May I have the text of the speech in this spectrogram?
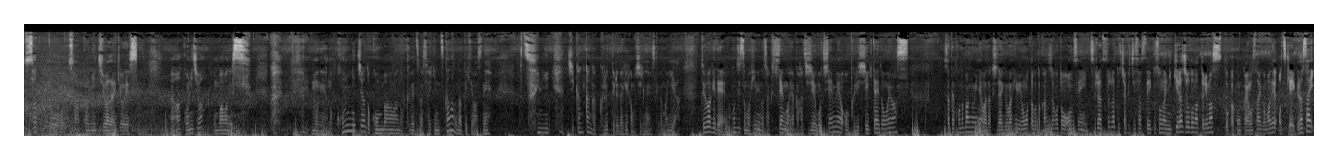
さっとさあこんにちは大京です。あこんにちは。こんばんはです。もうねあのこんにちはとこんばんはの区別が最近つかなくなってきてますね。普通に時間感覚狂ってるだけかもしれないですけどまあいいや。というわけで本日も日々の着地点585地点目をお送りしていきたいと思います。さてこの番組では私代表が日々思ったこと感じたことを音声につらつらと着地させていくそんな日記ラジオとなっております。どうか今回も最後までお付き合いください。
